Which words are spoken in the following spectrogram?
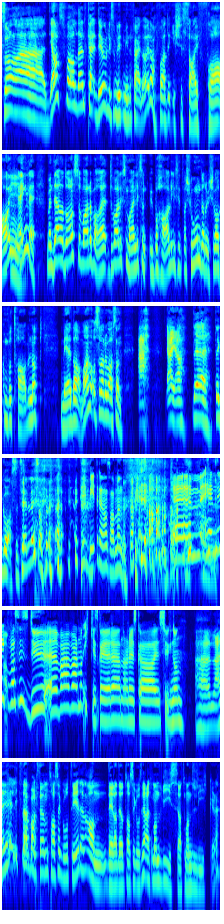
Så eh, ja, for all del. Det er jo liksom litt min feil òg, da. For at jeg ikke sa ifra òg, Mm. egentlig. Men der og da så var det bare Det var liksom bare en litt sånn ubehagelig situasjon der du ikke var komfortabel nok med dama. Og så var det bare sånn eh, ja ja, det, det går seg til, liksom. Biter trener sammen. um, Henrik, hva syns du? eh, Hva, hva er det man ikke skal gjøre når dere skal suge noen? Uh, nei, litt tilbake til det med å ta seg god tid. En annen del av det å ta seg god tid er at man viser at man liker det.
